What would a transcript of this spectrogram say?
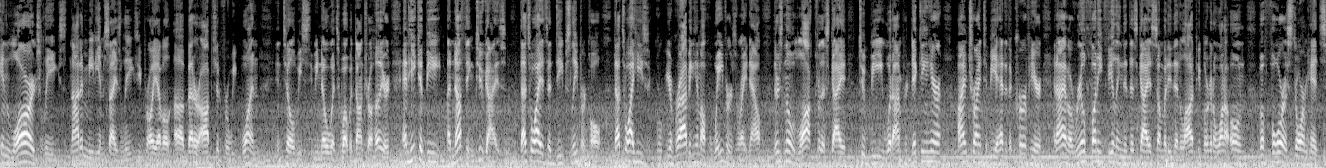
in large leagues, not in medium sized leagues. You probably have a, a, better option for week one until we see, we know what's what with Dontrell Hilliard. And he could be a nothing, too, guys. That's why it's a deep sleeper call. That's why he's you're grabbing him off waivers right now. There's no lock for this guy to be what I'm predicting here. I'm trying to be ahead of the curve here, and I have a real funny feeling that this guy is somebody that a lot of people are going to want to own before a storm hits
